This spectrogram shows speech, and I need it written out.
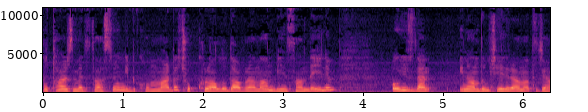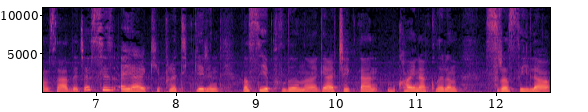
bu tarz meditasyon gibi konularda çok kurallı davranan bir insan değilim. O yüzden inandığım şeyleri anlatacağım sadece. Siz eğer ki pratiklerin nasıl yapıldığını, gerçekten bu kaynakların sırasıyla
